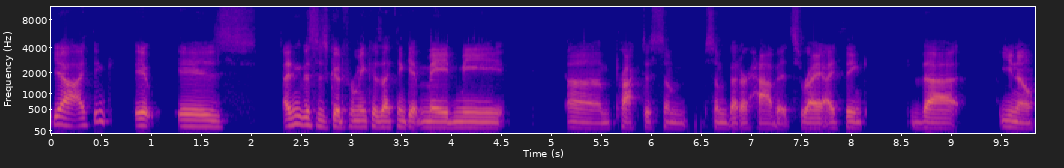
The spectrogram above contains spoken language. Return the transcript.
Yeah, I think it is. I think this is good for me because I think it made me um, practice some some better habits, right? I think that you know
